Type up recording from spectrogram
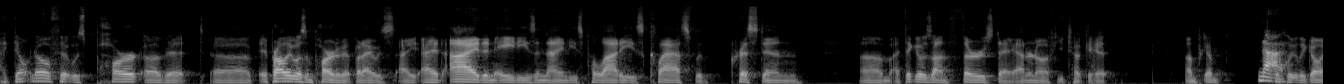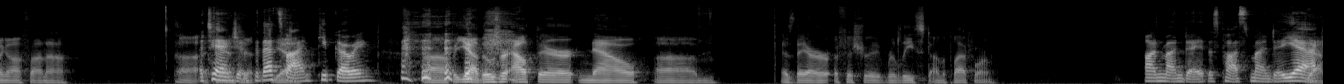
I don't know if it was part of it. Uh, it probably wasn't part of it, but I was I, I, had eyed an 80s and 90s Pilates class with Kristin. Um, I think it was on Thursday. I don't know if you took it. I'm, I'm completely going off on a uh, a, a tangent, tangent, but that's yeah. fine. Keep going. uh, but yeah, those are out there now um, as they are officially released on the platform on Monday, this past Monday. Yeah. yeah.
